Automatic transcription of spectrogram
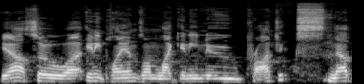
Yeah. So, uh, any plans on like any new projects now?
